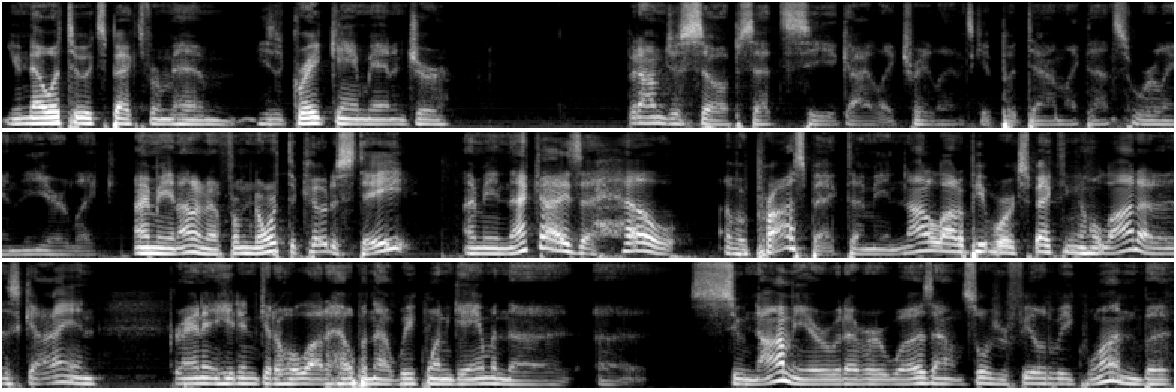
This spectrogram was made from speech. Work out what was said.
You know what to expect from him. He's a great game manager. But I'm just so upset to see a guy like Trey Lance get put down like that so early in the year. Like, I mean, I don't know. From North Dakota State, I mean, that guy's a hell of a prospect. I mean, not a lot of people were expecting a whole lot out of this guy. And granted, he didn't get a whole lot of help in that week one game in the uh, tsunami or whatever it was out in Soldier Field week one. But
